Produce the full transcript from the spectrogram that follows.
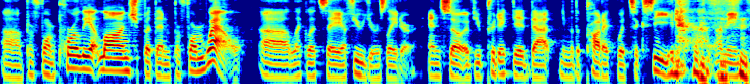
uh, perform poorly at launch but then perform well uh, like let's say a few years later and so if you predicted that you know the product would succeed i mean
